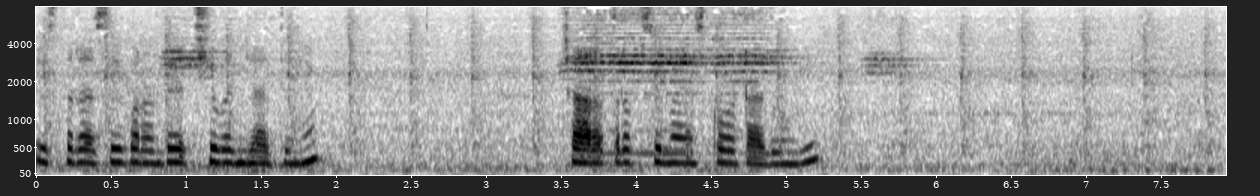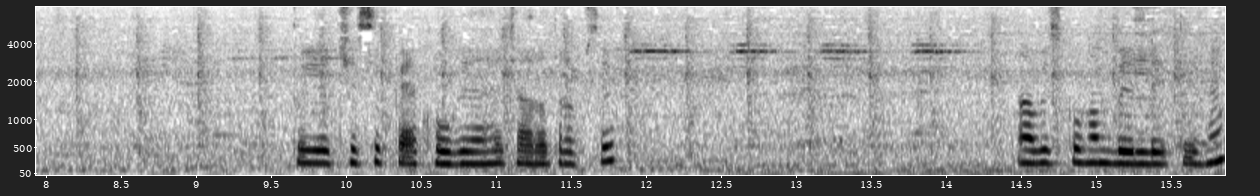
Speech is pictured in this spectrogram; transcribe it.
इस तरह से पराठे अच्छे बन जाते हैं। चारों तरफ़ से मैं इसको हटा दूँगी। तो ये अच्छे से पैक हो गया है चारों तरफ़ से। अब इसको हम बेल लेते हैं।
